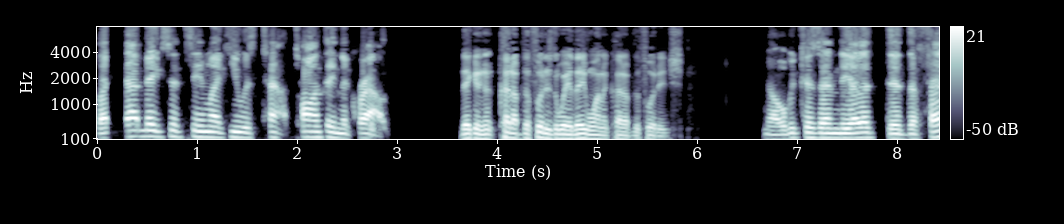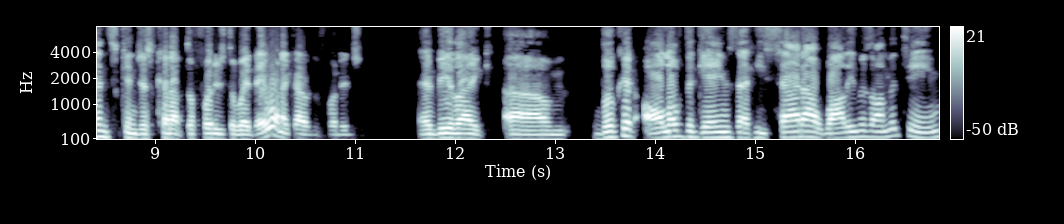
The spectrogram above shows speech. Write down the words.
Like that makes it seem like he was ta- taunting the crowd. They can cut up the footage the way they want to cut up the footage. No, because then the other the defense can just cut up the footage the way they want to cut up the footage, and be like, um, "Look at all of the games that he sat out while he was on the team,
